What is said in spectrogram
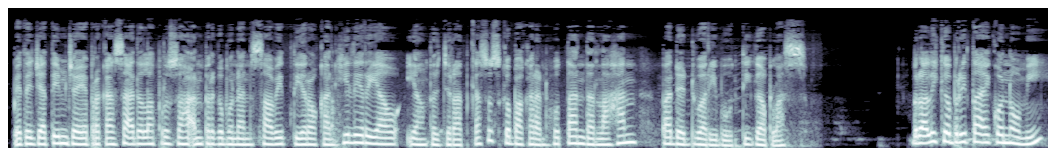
PT Jatim Jaya Perkasa adalah perusahaan perkebunan sawit di Rokan Hilir Riau yang terjerat kasus kebakaran hutan dan lahan pada 2013. Beralih ke berita ekonomi,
